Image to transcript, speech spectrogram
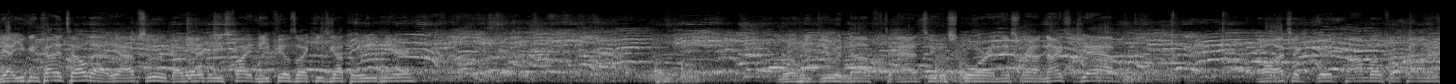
Yeah, you can kind of tell that. Yeah, absolutely. By the way that he's fighting, he feels like he's got the lead here. Will he do enough to add to the score in this round? Nice jab. Oh, that's a good combo from Connor.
